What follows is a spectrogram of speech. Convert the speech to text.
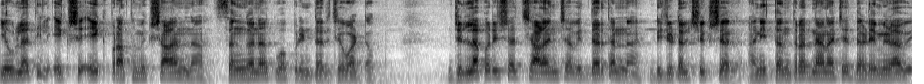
येवल्यातील एकशे एक प्राथमिक शाळांना संगणक व प्रिंटरचे वाटप. जिल्हा परिषद शाळांच्या विद्यार्थ्यांना डिजिटल शिक्षण आणि तंत्रज्ञानाचे धडे मिळावे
